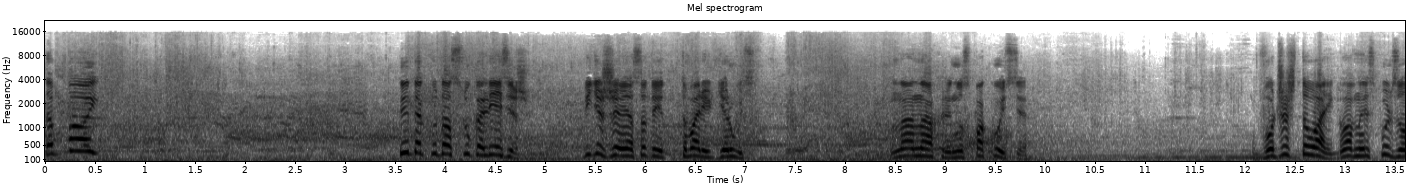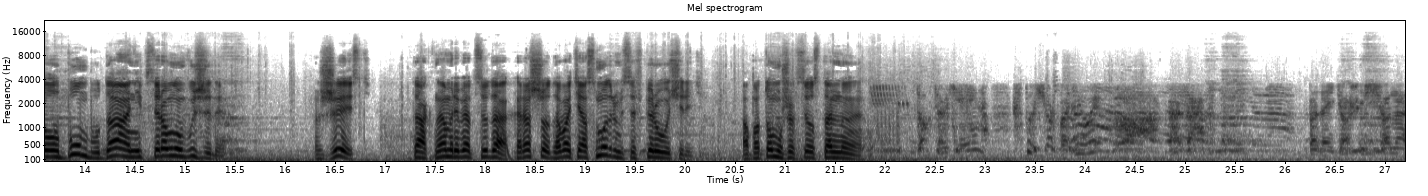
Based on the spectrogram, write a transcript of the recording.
Давай! Ты так куда, сука, лезешь? Видишь же, я с этой тварью дерусь. На нахрен, успокойся. Вот же ж тварь. Главное, использовал бомбу, да, они все равно выжили. Жесть. Так, нам, ребят, сюда. Хорошо, давайте осмотримся в первую очередь. А потом уже все остальное. Доктор Кейн, что черт возьми вы? Назад. Подойдешь еще на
